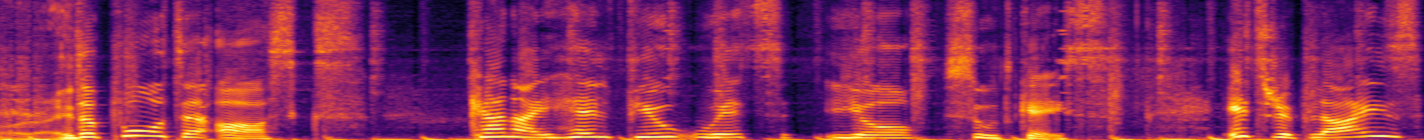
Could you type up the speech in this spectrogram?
all right. The porter asks, can I help you with your suitcase? It replies,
